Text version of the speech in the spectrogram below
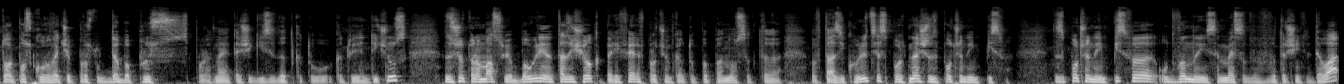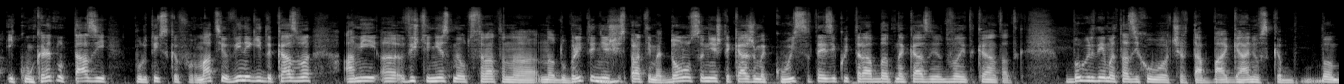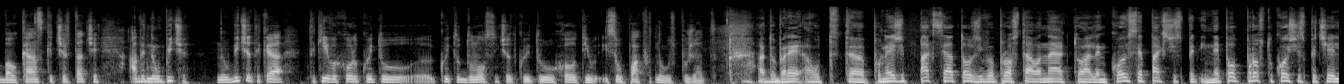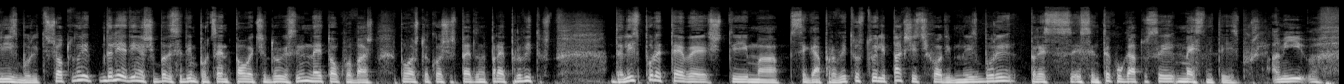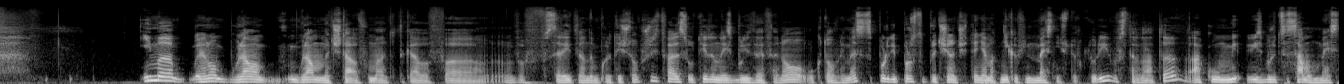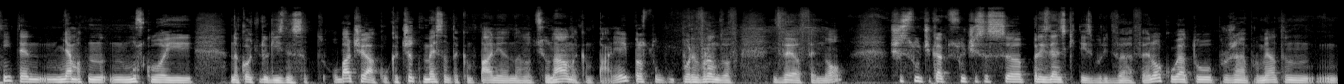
То е по-скоро вече просто ДБ плюс, според мен, те ще ги зададат като, като идентичност, защото на масовия българи, на тази широка периферия, впрочем, като ПП носят а, в тази коалиция, според мен ще започне да им писва. Да започне да им писва, отвън да им се месят в вътрешните дела и конкретно тази политическа формация винаги да казва, ами, а, вижте, ние сме от страната на, на добрите, ние ще изпратиме доноса, ние ще кажем кои са тези, които трябва да бъдат наказани отвън и така нататък. Българите има тази хубава черта, байганевска, балканска черта, че абе не обича не обича така, такива хора, които, които доносничат, които ходят и, и се оплакват на госпожата. А добре, а от, понеже пак сега този въпрос става най-актуален, кой все пак ще спечели, и не просто кой ще спечели изборите, защото нали, дали един ще бъде с 1% повече, другия с не е толкова важно. Повечето е кой ще успее да направи правителство. Дали според тебе ще има сега правителство или пак ще си ходим на избори през есента, когато са и местните избори? Ами, има едно голяма, голяма мечта в момента така в, в средите на демократична общност това е да се отиде на избори 2 в 1 октомври месец, поради проста причина, че те нямат никакви местни структури в страната. Ако изборите са само местни, те нямат мускула и на който да ги изнесат. Обаче, ако качат местната кампания на национална кампания и просто го превърнат в 2 в 1, ще се случи както случи с президентските избори 2 в 1, когато Продължаване промяната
